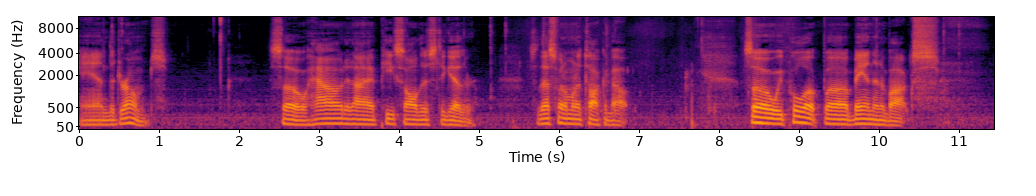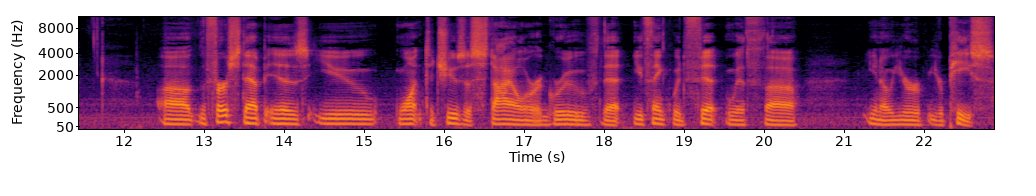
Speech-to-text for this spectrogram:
and the drums. So how did I piece all this together? So that's what I'm going to talk about. So we pull up uh, Band in a Box. Uh, the first step is you want to choose a style or a groove that you think would fit with uh, you know your your piece.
